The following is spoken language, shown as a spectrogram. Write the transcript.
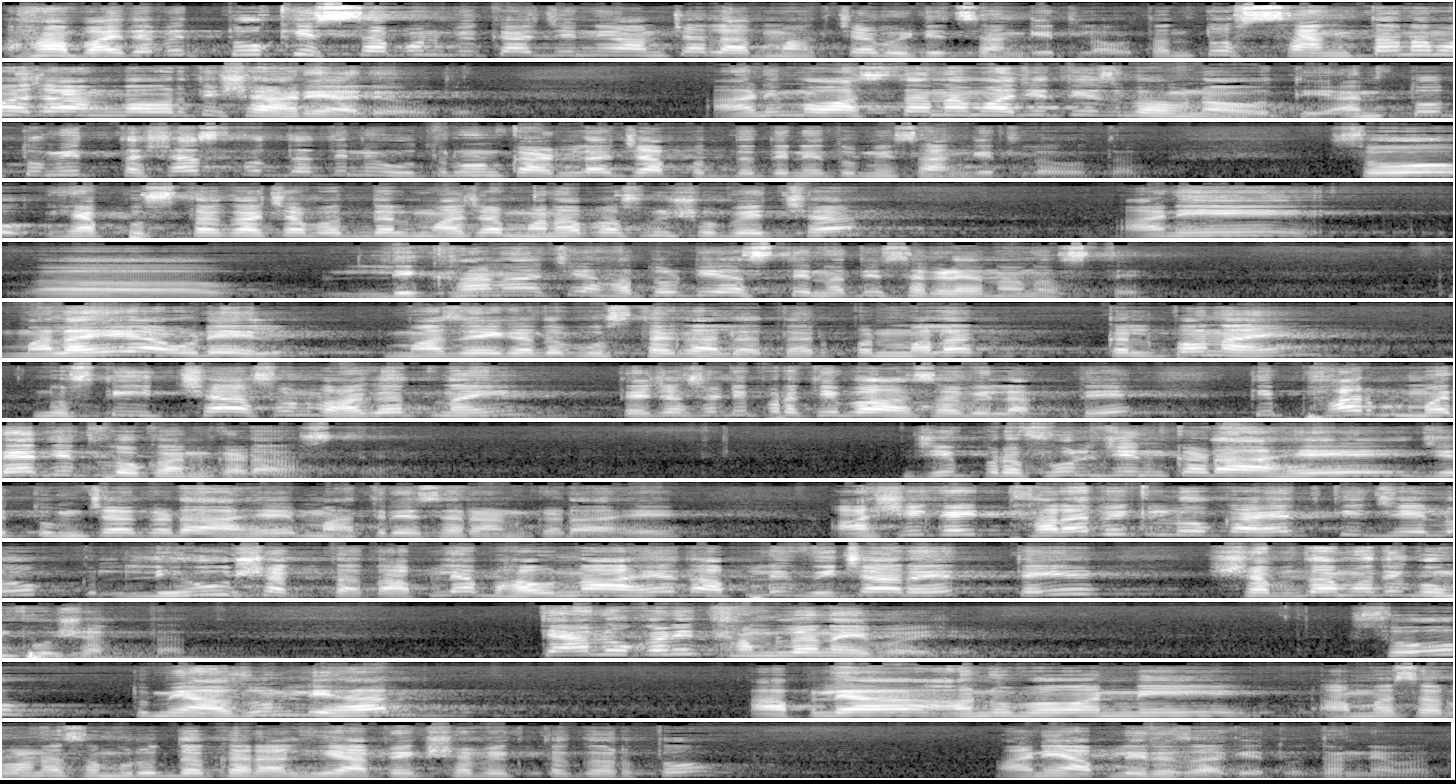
हां बाय वे तो किस्सा पण विकासजींनी आमच्या मागच्या भेटीत सांगितला होता. आणि तो सांगताना माझ्या अंगावरती शहारे आले होते. आणि मग वाचताना माझी तीच भावना होती. आणि तो तुम्ही तशाच पद्धतीने उतरून काढला ज्या पद्धतीने तुम्ही सांगितलं होतं. सो ह्या पुस्तकाच्याबद्दल माझ्या मनापासून शुभेच्छा. आणि लिखाणाची हातोटी असते ना ती सगळ्यांना नसते. मलाही आवडेल माझं एखादं पुस्तक आलं तर पण मला कल्पना आहे नुसती इच्छा असून भागत नाही त्याच्यासाठी प्रतिभा असावी लागते ती फार मर्यादित लोकांकडे असते. जी प्रफुल्लजींकडं आहे जी तुमच्याकडं आहे म्हात्रे सरांकडं आहे अशी काही ठराविक लोक आहेत की जे लोक लिहू शकतात आपल्या भावना आहेत आपले विचार आहेत ते शब्दामध्ये गुंफू शकतात. त्या लोकांनी थांबलं नाही पाहिजे. सो तुम्ही अजून लिहाल आपल्या अनुभवांनी आम्हा सर्वांना समृद्ध कराल ही अपेक्षा व्यक्त करतो आणि आपली रजा घेतो. धन्यवाद.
